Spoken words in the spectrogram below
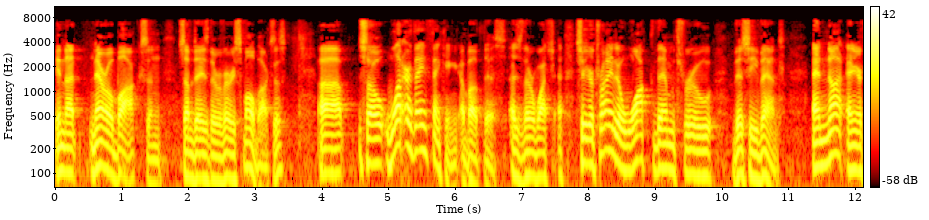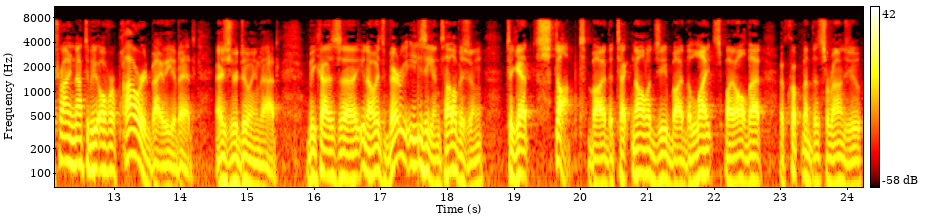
in that narrow box, and some days there were very small boxes. Uh, so, what are they thinking about this as they're watching? So, you're trying to walk them through this event, and not, and you're trying not to be overpowered by the event as you're doing that, because uh, you know it's very easy in television to get stopped by the technology, by the lights, by all that equipment that surrounds you.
